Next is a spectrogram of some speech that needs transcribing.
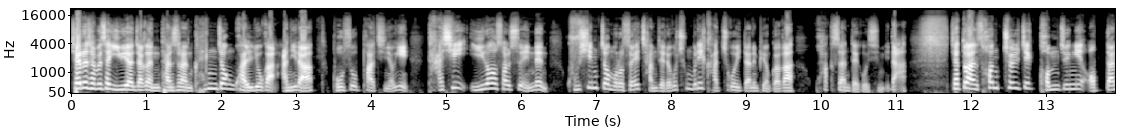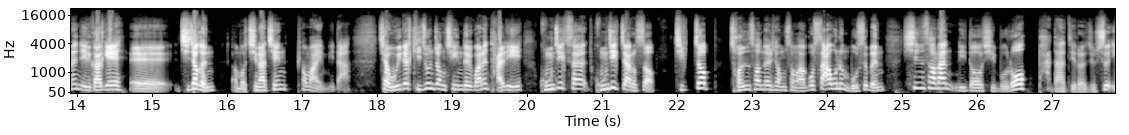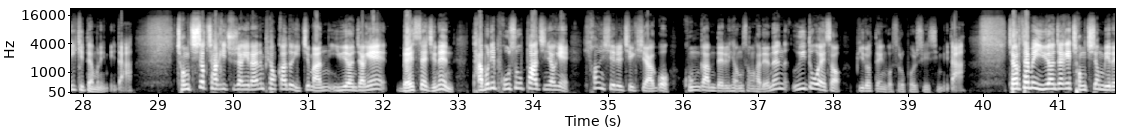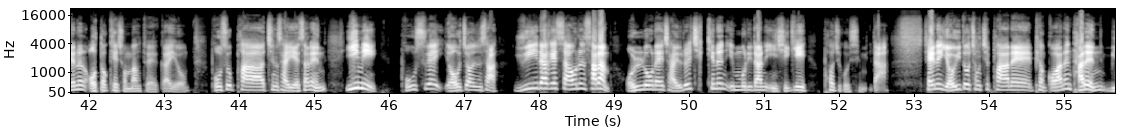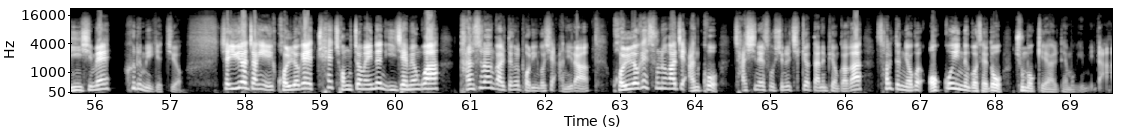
자, 이런 점에서 이 위원장은 단순한 행정 관료가 아니라 보수파 진영이 다시 일어설 수 있는 구심점으로서의 잠재력을 충분히 갖추고 있다는 평가가 확산되고 있습니다. 자, 또한 선출직 검증이 없다는 일각의 에, 지적은 어, 뭐 지나친 폄하입니다. 자, 오히려 기존 정치인들과는 달리 공직사 공직자로서 직접 전선을 형성하고 싸우는 모습은 신선한 리더십으로 받아들여질 수 있기 때문입니다. 정치적 자기 주장이라는 평가도 있지만 이 위원장의 메시지는 다분히 보수파 진영의 현실을 직시하고 공감대를 형성하려는 의도에서 비롯된 것으로 볼 수 있습니다. 자 그렇다면 이 위원장의 정치적 미래는 어떻게 전망될까요? 보수파층 사이에서는 이미 보수의 여전사 유일하게 싸우는 사람 언론의 자유를 지키는 인물이라는 인식이 퍼지고 있습니다. 저희는 여의도 정치판의 평가와는 다른 민심의 흐름이겠지요. 자, 이 위원장이 권력의 최정점에 있는 이재명과 단순한 갈등을 벌인 것이 아니라 권력에 순응하지 않고 자신의 소신을 지켰다는 평가가 설득력을 얻고 있는 것에도 주목해야 할 대목입니다.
